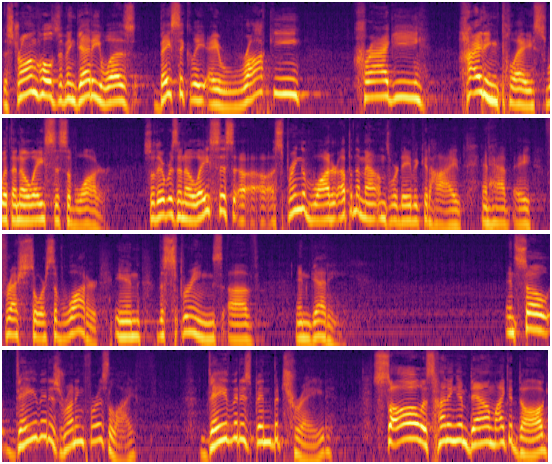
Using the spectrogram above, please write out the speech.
The strongholds of Engedi was basically a rocky, craggy hiding place with an oasis of water. So there was an oasis, a, a, spring of water up in the mountains where David could hide and have a fresh source of water in the springs of Engedi. And so David is running for his life. David has been betrayed. Saul is hunting him down like a dog.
